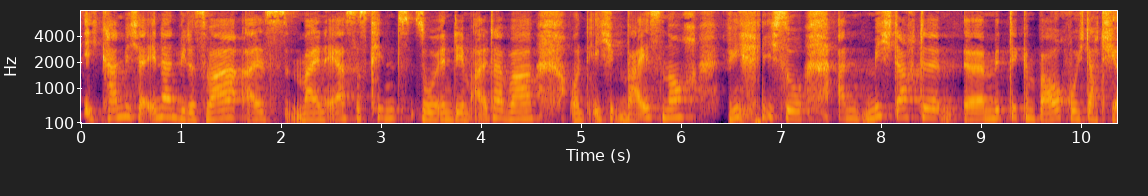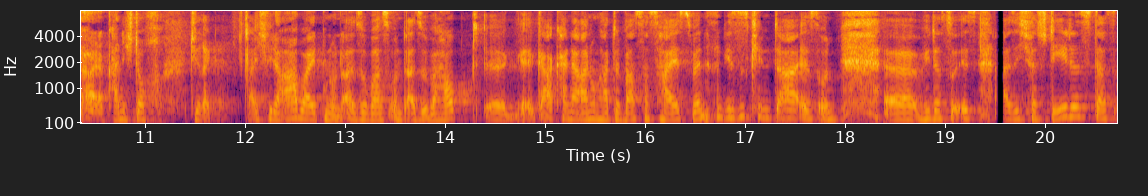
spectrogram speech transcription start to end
Ich kann mich erinnern, wie das war, als mein erstes Kind so in dem Alter war. Und ich weiß noch, wie ich so an mich dachte äh, mit dickem Bauch, wo ich dachte, ja, da kann ich doch direkt gleich wieder arbeiten und all sowas. Und also überhaupt äh, gar keine Ahnung hatte, was das heißt, wenn dieses Kind da ist und äh, wie das so ist. Also ich verstehe das, dass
